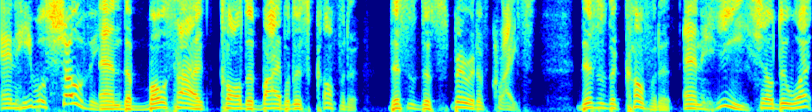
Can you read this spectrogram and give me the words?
and he will show thee And the Most High called the Bible this comforter. This is the Spirit of Christ. This is the comforter. And he shall do what?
